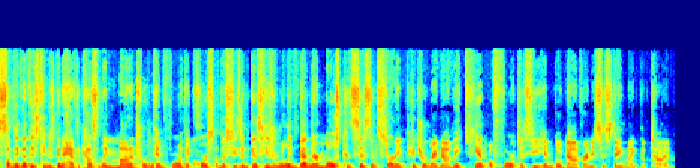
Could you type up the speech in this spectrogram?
something that this team is going to have to constantly monitor with him for the course of the season because he's really been their most consistent starting pitcher right now. They can't afford to see him go down for any sustained length of time.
